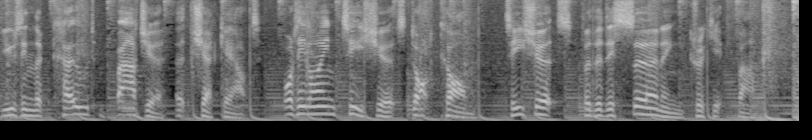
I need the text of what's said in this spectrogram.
using the code BADGER at checkout. bodylinett-shirts.com. T-shirts for the discerning cricket fan.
